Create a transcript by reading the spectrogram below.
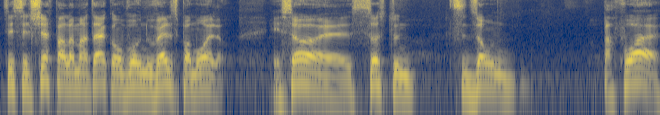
c'est le chef parlementaire qu'on voit aux nouvelles, c'est pas moi, là. Et ça, euh, ça c'est une petite zone. Parfois,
